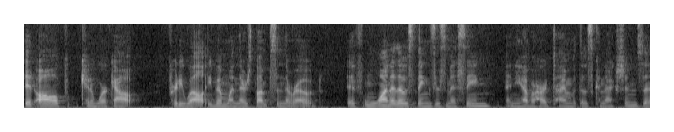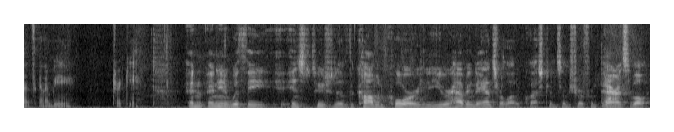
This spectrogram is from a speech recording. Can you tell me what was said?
it all can work out pretty well even when there's bumps in the road if one of those things is missing and you have a hard time with those connections then it's going to be tricky And, and you know, with the institution of the Common Core, you- you're having to answer a lot of questions, I'm sure, from Yeah. parents about,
